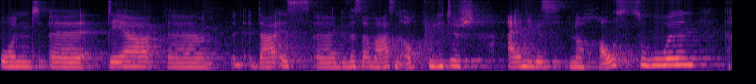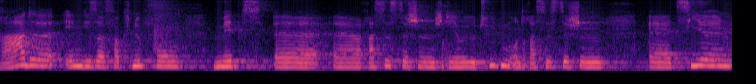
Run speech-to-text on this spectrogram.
Und äh, der, äh, da ist äh, gewissermaßen auch politisch einiges noch rauszuholen, gerade in dieser Verknüpfung mit äh, äh, rassistischen Stereotypen und rassistischen äh, Zielen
